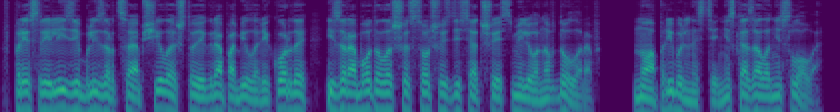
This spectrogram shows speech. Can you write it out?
В пресс-релизе Blizzard сообщила, что игра побила рекорды и заработала 666 миллионов долларов, но о прибыльности не сказала ни слова.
